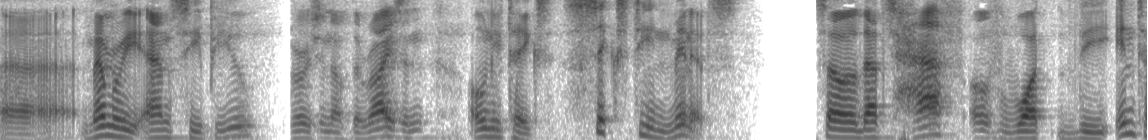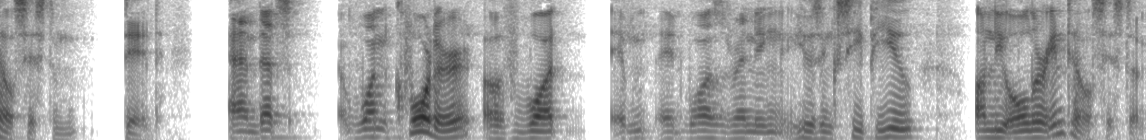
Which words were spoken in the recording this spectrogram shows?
uh, memory and CPU version of the Ryzen only takes 16 minutes. So that's half of what the Intel system did. And that's one quarter of what it was running using CPU on the older Intel system.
